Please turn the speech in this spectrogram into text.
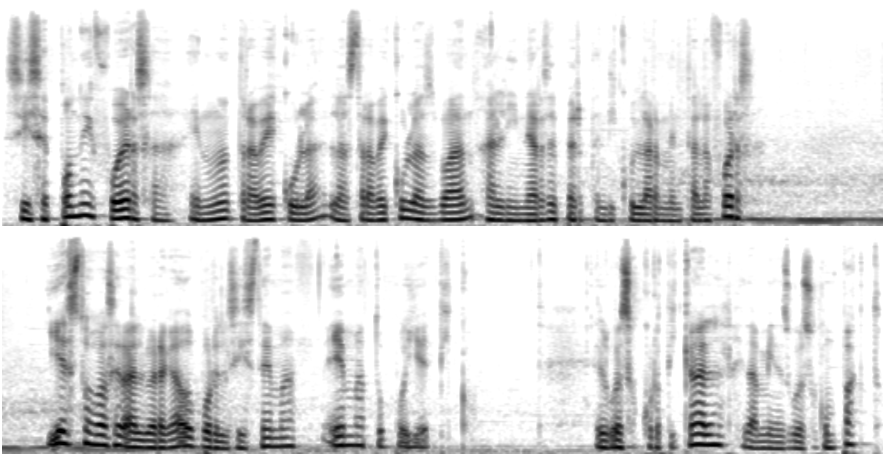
si se pone fuerza en una trabécula, las trabéculas van a alinearse perpendicularmente a la fuerza. Y esto va a ser albergado por el sistema hematopoyético. El hueso cortical también es hueso compacto.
